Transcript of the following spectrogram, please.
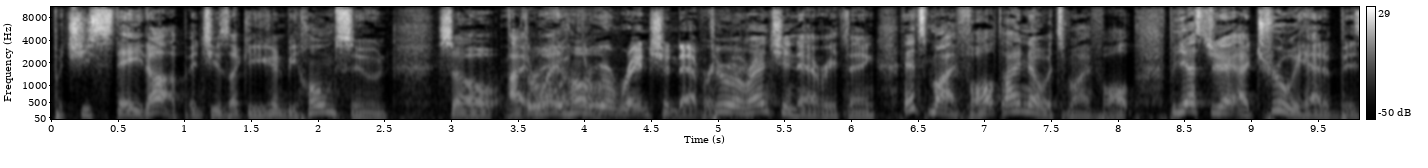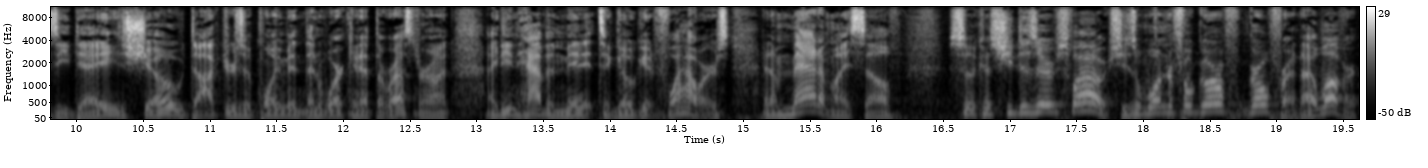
But she stayed up, and she's like, "Are you going to be home soon?" So I threw, went home threw a wrench into everything. threw a wrench into everything. It's my fault. I know it's my fault. But yesterday, I truly had a busy day. Show, doctor's appointment, then working at the restaurant. I didn't have a minute to go get flowers, and I'm mad at myself. So because she deserves flowers, she's a wonderful girl girlfriend. I love her.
